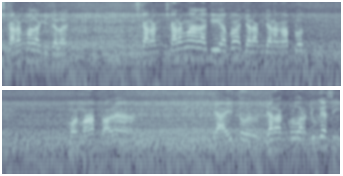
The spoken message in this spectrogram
Sekarang mah lagi jalan. Sekarang sekarang mah lagi apa? Jarang-jarang upload. Mohon maaf soalnya ya itu jarang keluar juga sih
